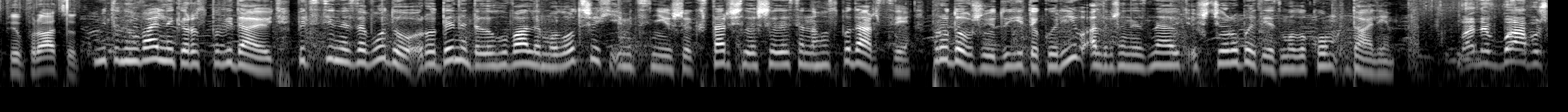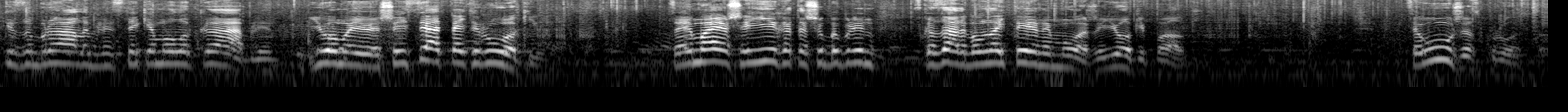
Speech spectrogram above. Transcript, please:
співпрацю. Мітингувальники розповідають, під стіни заводу родини делегували молодших і міцніших. Старші лишилися на господарстві. Продовжують доїти корів, але вже не знають, що робити з молоком далі. Мене в бабушки забрали, блін, стільки молока, блін. Йомаю, 65 років. Це я маю ще їхати, щоб, блін, сказати, бо вона йти не може, йолки-палки. Це ужас просто.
